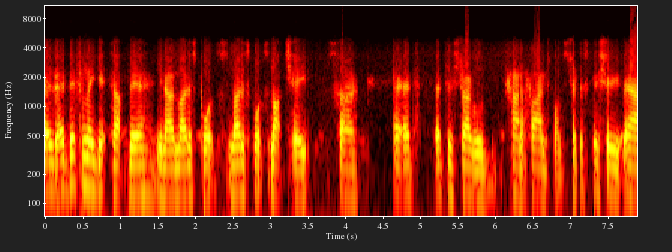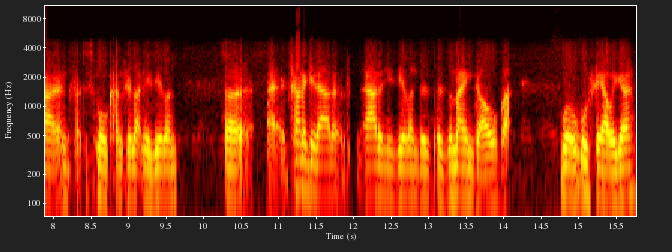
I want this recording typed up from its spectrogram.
it, it definitely gets up there. You know, motorsports motorsports not cheap, so it's it's a struggle trying to find sponsorship, especially uh, in such a small country like New Zealand. So uh, trying to get out of out of New Zealand is, is the main goal, but we'll we'll see how we go.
